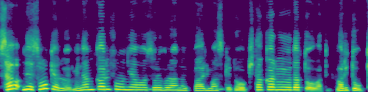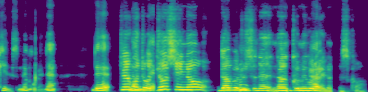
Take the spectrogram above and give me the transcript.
さ、ね、ソーキャル、南カリフォルニアはそれぐらいのいっぱいありますけど、北カルだと割割と大きいですね、これね。で、ということは、女子のダブルスで何組ぐらいいるんですか、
